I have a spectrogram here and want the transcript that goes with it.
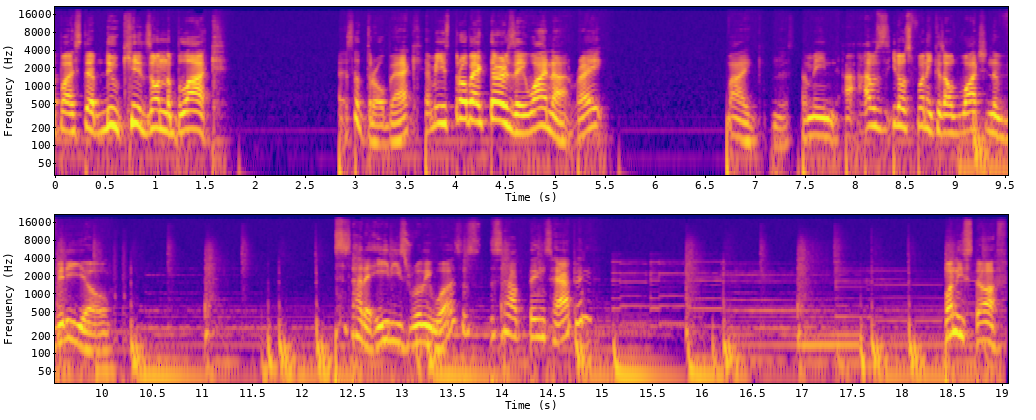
step by step, new kids on the block. That's a throwback. I mean, it's Throwback Thursday. Why not, right? My goodness. I mean, I, I was, you know, it's funny because I was watching the video. This is how the 80s really was? This, this is how things happen? Funny stuff.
